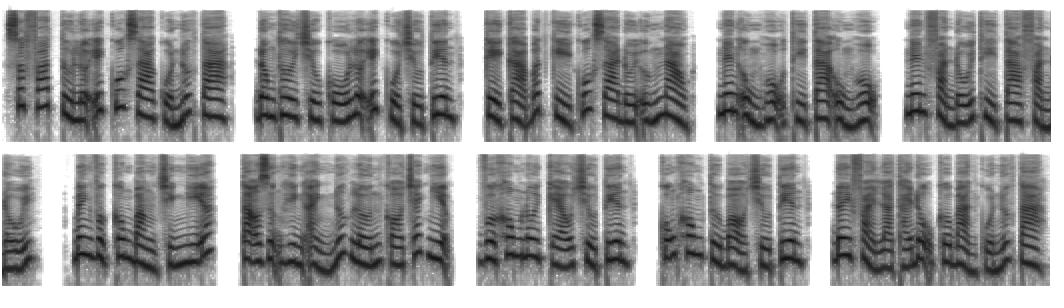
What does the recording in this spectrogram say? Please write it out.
Xuất phát từ lợi ích quốc gia của nước ta, đồng thời chiếu cố lợi ích của Triều Tiên, kể cả bất kỳ quốc gia đối ứng nào, nên ủng hộ thì ta ủng hộ, nên phản đối thì ta phản đối. Bênh vực công bằng chính nghĩa, tạo dựng hình ảnh nước lớn có trách nhiệm, vừa không lôi kéo Triều Tiên, cũng không từ bỏ Triều Tiên, đây phải là thái độ cơ bản của nước ta.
